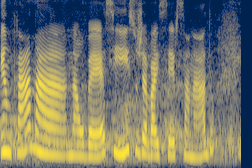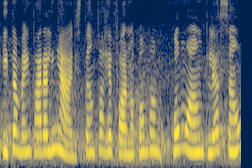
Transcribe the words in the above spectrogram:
entrar na, na UBS e isso já vai ser sanado. E também para Linhares, tanto a reforma como, como a ampliação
